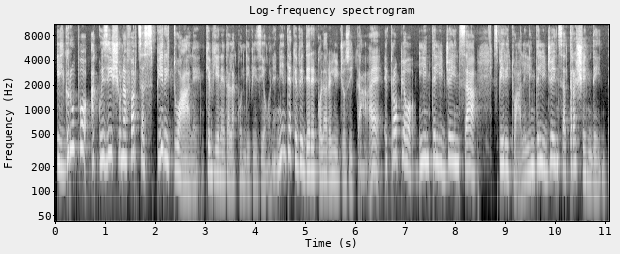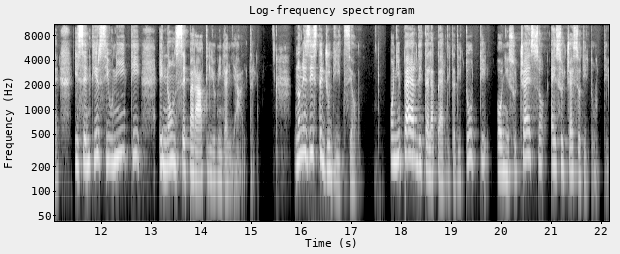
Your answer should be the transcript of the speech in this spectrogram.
Il gruppo acquisisce una forza spirituale che viene dalla condivisione, niente a che vedere con la religiosità, eh? è proprio l'intelligenza spirituale, l'intelligenza trascendente, il sentirsi uniti e non separati gli uni dagli altri. Non esiste giudizio, Ogni perdita è la perdita di tutti, ogni successo è il successo di tutti.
